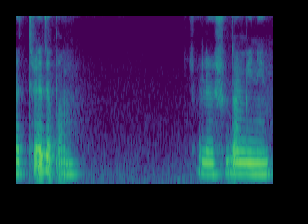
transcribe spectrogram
Evet trade yapalım. Şöyle şuradan bineyim.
